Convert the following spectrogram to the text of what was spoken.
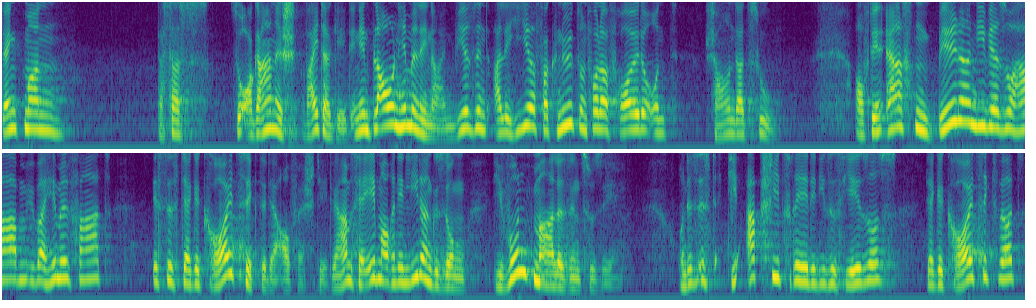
denkt man, dass das so organisch weitergeht, in den blauen Himmel hinein. Wir sind alle hier vergnügt und voller Freude und schauen dazu. Auf den ersten Bildern, die wir so haben über Himmelfahrt, ist es der Gekreuzigte, der aufersteht. Wir haben es ja eben auch in den Liedern gesungen. Die Wundmale sind zu sehen. Und es ist die Abschiedsrede dieses Jesus, der gekreuzigt wird,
